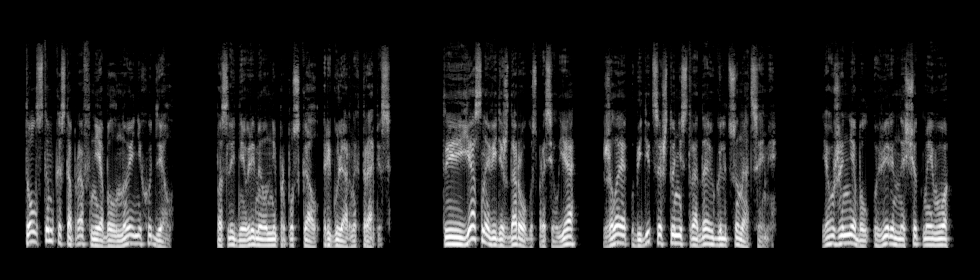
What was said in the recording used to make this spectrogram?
Толстым Костоправ не был, но и не худел. Последнее время он не пропускал регулярных трапез. «Ты ясно видишь дорогу?» – спросил я, желая убедиться, что не страдаю галлюцинациями. Я уже не был уверен насчет моего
